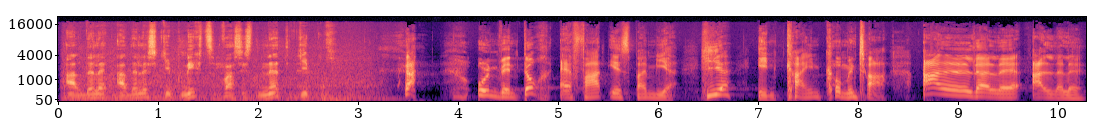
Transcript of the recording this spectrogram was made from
Adele, Adele, es gibt nichts, was es nicht gibt. Ja, und wenn doch, erfahrt ihr es bei mir. Hier in kein Kommentar. Allerle, allerle.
